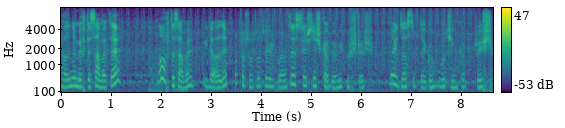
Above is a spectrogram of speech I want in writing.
walnymy w te same te. No, w te same, idealnie. No co, to, to już było, no to jest śnieżka, by Mikuś, cześć. No i do następnego odcinka, cześć.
